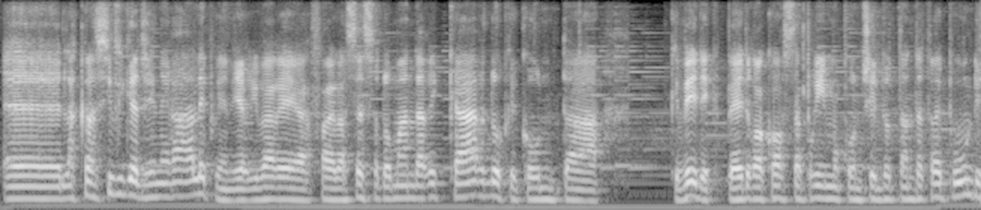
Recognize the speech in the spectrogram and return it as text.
Eh, la classifica generale, prima di arrivare a fare la stessa domanda a Riccardo, che conta che vede Pedro Acosta primo con 183 punti,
